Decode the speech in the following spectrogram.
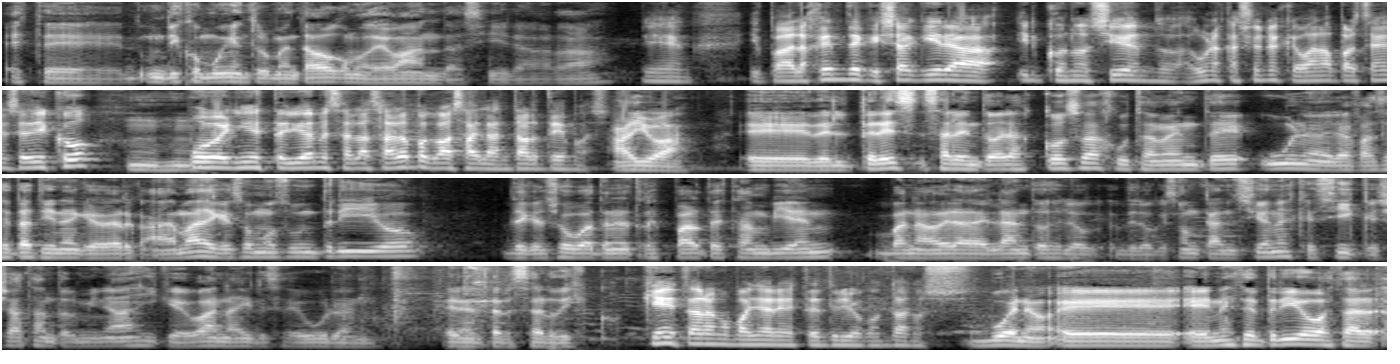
este, un disco muy instrumentado como de banda, sí, la verdad. Bien. Y para la gente que ya quiera ir conociendo algunas canciones que van a aparecer en ese disco, Ujú. puede venir este viernes a la sala porque vas a adelantar temas. Ahí va. Eh, del 3 salen todas las cosas. Justamente una de las facetas tiene que ver, además de que somos un trío, de que el show va a tener tres partes también, van a haber adelantos de lo, de lo que son canciones que sí, que ya están terminadas y que van a ir seguro en, en el tercer disco. ¿Quiénes van a acompañar en este trío? Contanos. Bueno, eh, en este trío va a estar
